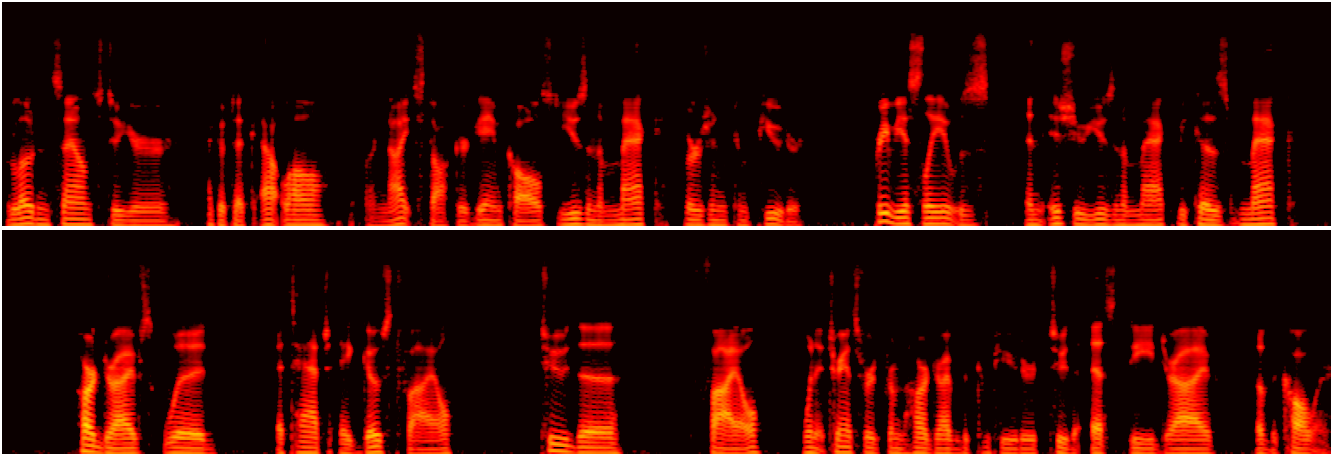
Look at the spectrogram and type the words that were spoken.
for loading sounds to your Icotec Outlaw or Night Stalker game calls using a Mac version computer. Previously, it was an issue using a Mac because Mac hard drives would attach a ghost file to the file when it transferred from the hard drive of the computer to the SD drive of the caller.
